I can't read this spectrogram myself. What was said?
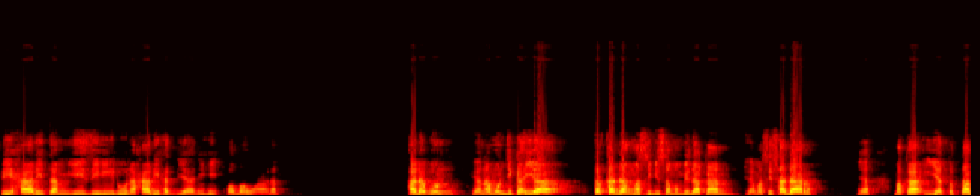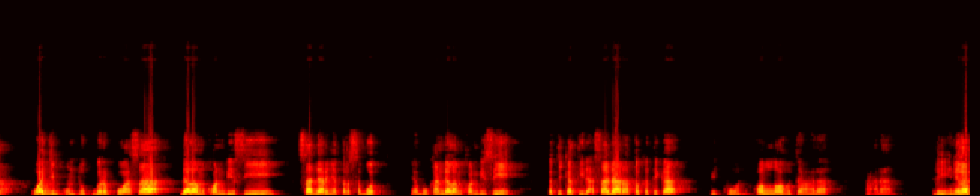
fi hali tamyizihi duna hali hadyanihi. Wallahu a'lam. Adapun ya namun jika ia terkadang masih bisa membedakan, ya masih sadar, ya maka ia tetap wajib untuk berpuasa dalam kondisi sadarnya tersebut, ya bukan dalam kondisi ketika tidak sadar atau ketika pikun. Allah taala a'lam. Jadi inilah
